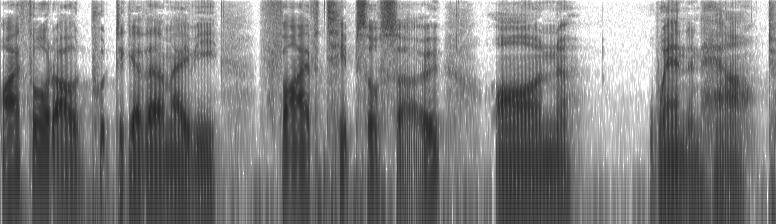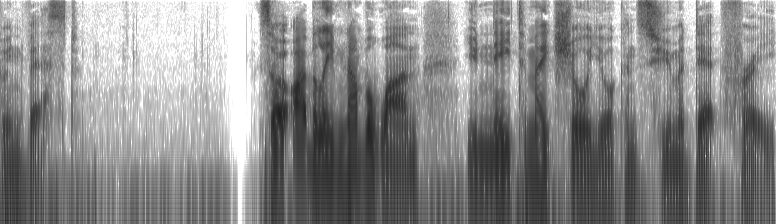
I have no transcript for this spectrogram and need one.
I thought I would put together maybe five tips or so on when and how to invest. So I believe number one, you need to make sure you're consumer debt free.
